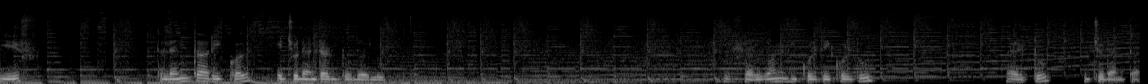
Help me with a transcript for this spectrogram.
If the length are equal it should enter into the loop. If l1 equal to equal to l2 it should enter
